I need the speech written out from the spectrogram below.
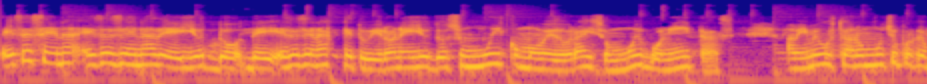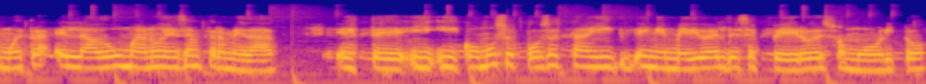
esa escena, esa escena de ellos dos, de esas escenas que tuvieron ellos dos son muy conmovedoras y son muy bonitas. A mí me gustaron mucho porque muestra el lado humano de esa enfermedad. Este, y, y cómo su esposa está ahí en el medio del desespero de su amor y todo,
